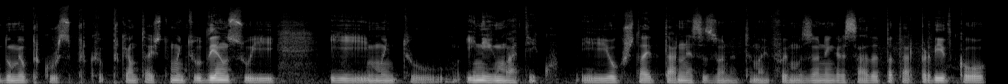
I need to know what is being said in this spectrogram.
do meu percurso, porque, porque é um texto muito denso e, e muito enigmático. E eu gostei de estar nessa zona também. Foi uma zona engraçada para estar perdido com,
